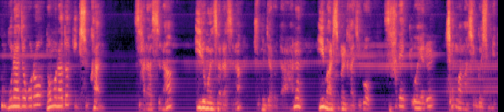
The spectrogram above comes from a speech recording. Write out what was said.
그 문화적으로 너무나도 익숙한 살았으나 이름은 살았으나 죽은 자로다 하는 이 말씀을 가지고 사대 교회를 책망하신 것입니다.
